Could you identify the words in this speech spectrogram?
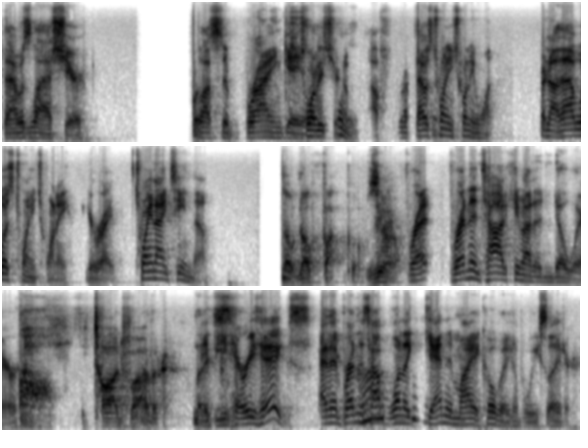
That was last year. Lost to Brian Gay last year. 2020. That was 2021. Or no, that was 2020. You're right. 2019 though. No, no fuck, zero. Brett Brendan Todd came out of nowhere. Oh, the Todd father. Nice. beat Harry Higgs, and then Brendan Todd won oh. again in Mayakoba a couple weeks later.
